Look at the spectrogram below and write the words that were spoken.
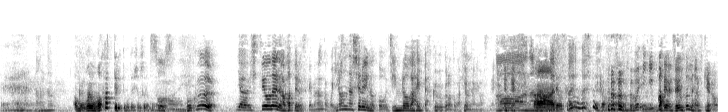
えなんだろう。あ、もうお前も分かってるってことでしょ、それも。そうですね僕、いや、必要ないの分かってるんですけど、なんかこう、いろんな種類のこう、人狼が入った福袋とか興味ありますね。ああ、なるほど、ね。ああ、でもそれは面白いかもな。そ う一個あれば十分なんですけど。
